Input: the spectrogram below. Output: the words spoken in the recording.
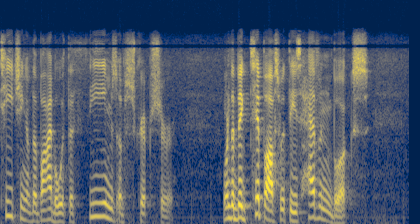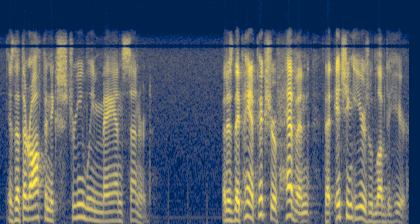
teaching of the Bible, with the themes of Scripture? One of the big tip offs with these heaven books is that they're often extremely man centered. That is, they paint a picture of heaven that itching ears would love to hear.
